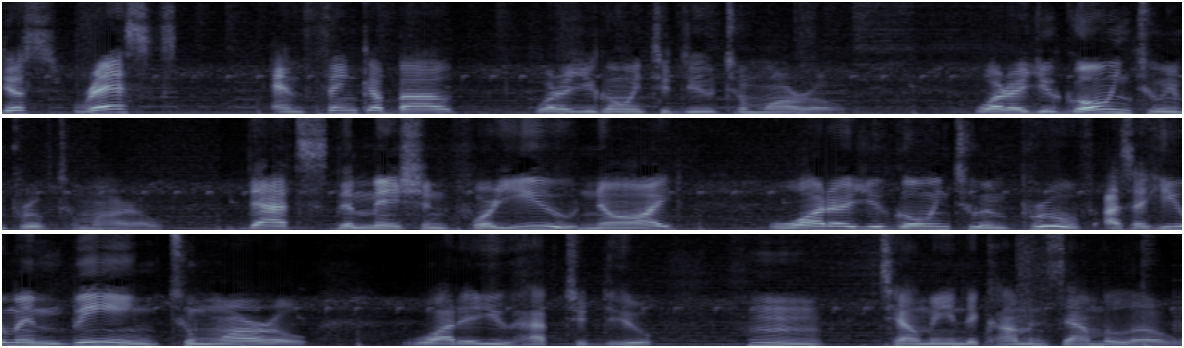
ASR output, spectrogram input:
just rest and think about what are you going to do tomorrow? What are you going to improve tomorrow? That's the mission for you, Noid. What are you going to improve as a human being tomorrow? What do you have to do? Hmm, tell me in the comments down below.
